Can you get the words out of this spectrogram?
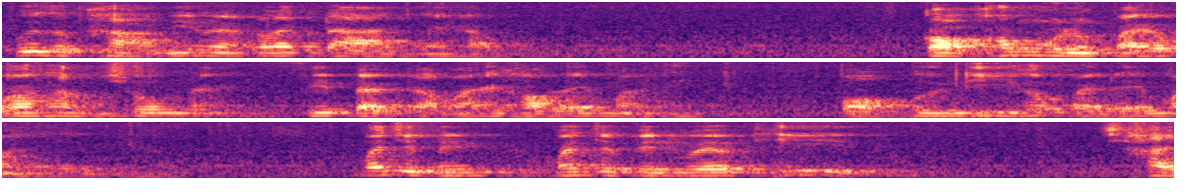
พฤษภานี่นากรกฎาเนี่ยครับกรอกข้อมูลลงไปว่าเขาทำช่วงไหนฟีดแบ็กกลับมาให้เขาได้ไหมบอกพื้นที่เข้าไปได้ไหมอะไรองเงี้ยครับมันจะเป็นมันจะเป็นเว็บที่ใช้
